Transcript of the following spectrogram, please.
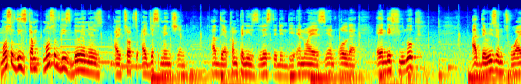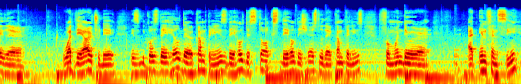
most of these com- most of these billionaires I talked I just mentioned have their companies listed in the NYSE and all that. And if you look at the reasons why they're what they are today is because they held their companies, they held the stocks, they held the shares to their companies from when they were at infancy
